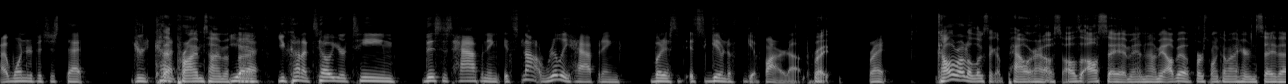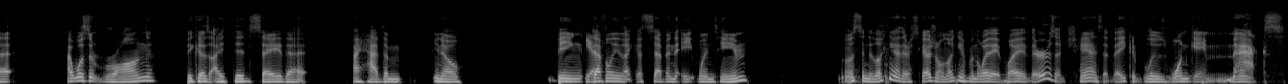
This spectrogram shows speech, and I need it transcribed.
I wonder if it's just that you're kind of prime time effect. yeah, you kind of tell your team this is happening. It's not really happening, but it's it's to get to get fired up. Right. Right. Colorado looks like a powerhouse. I'll I'll say it, man. I mean, I'll be the first one to come out here and say that I wasn't wrong because I did say that I had them, you know, being Yeah. definitely like a seven, eight win team. Listen, looking at their schedule and looking from the way they play, there is a chance that they could lose one game max.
